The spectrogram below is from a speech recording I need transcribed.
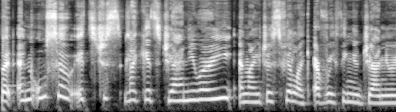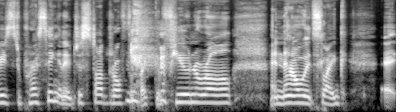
but and also it's just like it's January and I just feel like everything in January is depressing and it just started off with like the funeral and now it's like eh,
